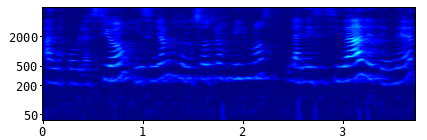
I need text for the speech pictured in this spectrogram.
a la población y enseñarnos a nosotros mismos la necesidad de tener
